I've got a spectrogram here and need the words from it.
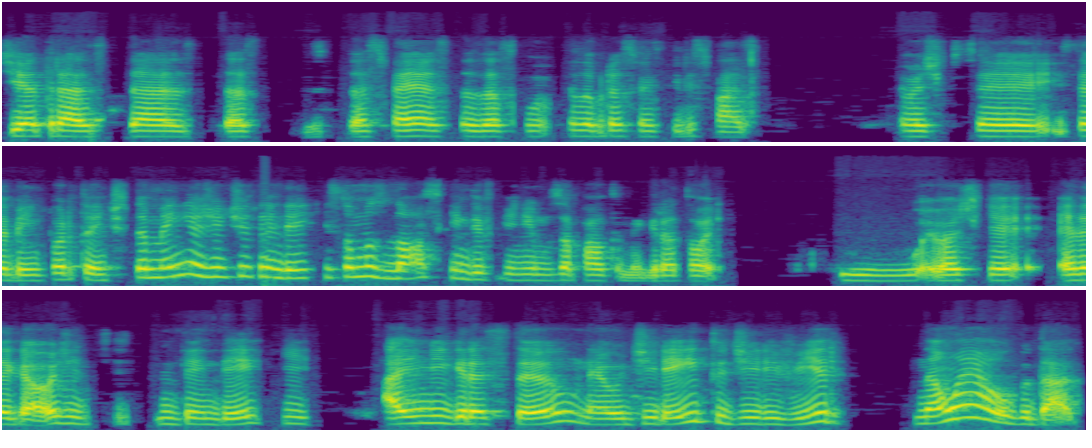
de ir atrás das, das, das festas, das celebrações que eles fazem. Eu acho que isso é, isso é bem importante. Também a gente entender que somos nós quem definimos a pauta migratória. eu acho que é, é legal a gente entender que a imigração, né, o direito de ir e vir, não é algo dado.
